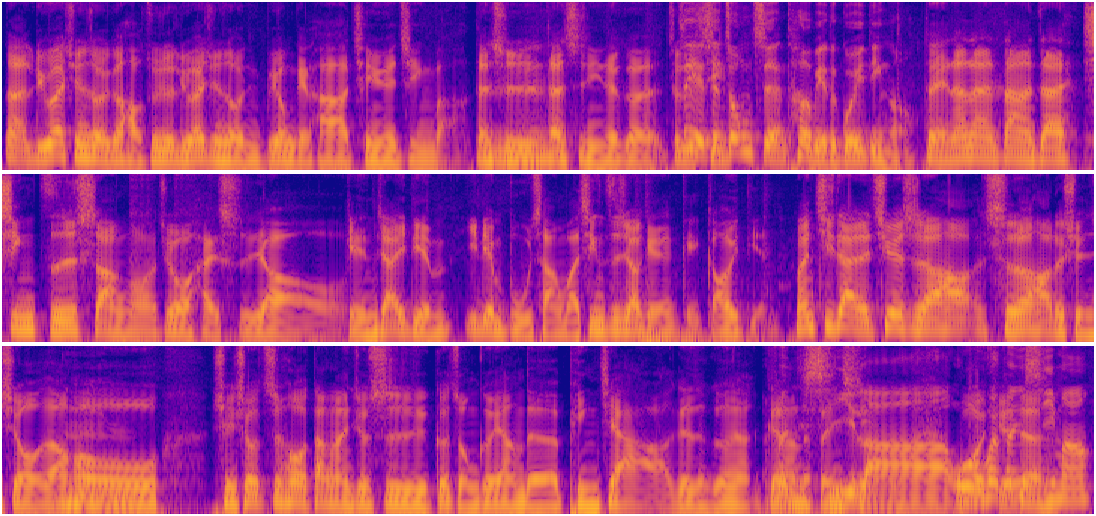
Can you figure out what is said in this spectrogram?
那旅外选手有一个好处就是旅外选手你不用给他签约金吧？但是、嗯、但是你那个这个这也是中职很特别的规定哦。对，那那当然在薪资上哦，就还是要给人家一点一点补偿吧，薪资就要给给高一点。蛮期待的，七月十二号十二号的选秀，然后。嗯选秀之后，当然就是各种各样的评价啊，各种各样各样的分析，啦。我们会分析吗？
